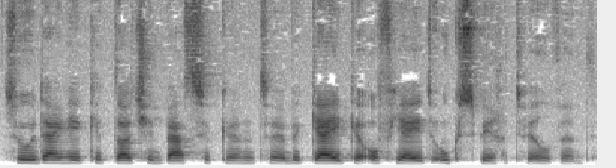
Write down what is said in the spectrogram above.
zo denk ik dat je het beste kunt eh, bekijken of jij het ook spiritueel vindt.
